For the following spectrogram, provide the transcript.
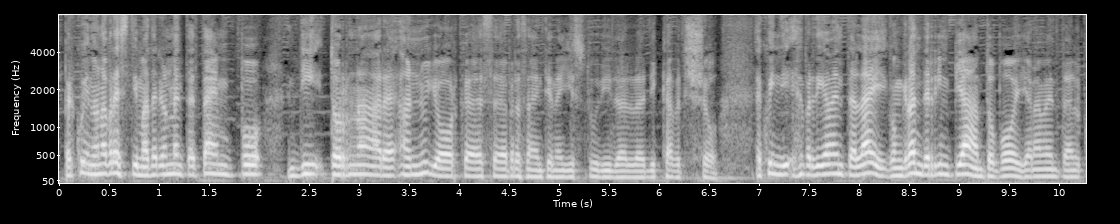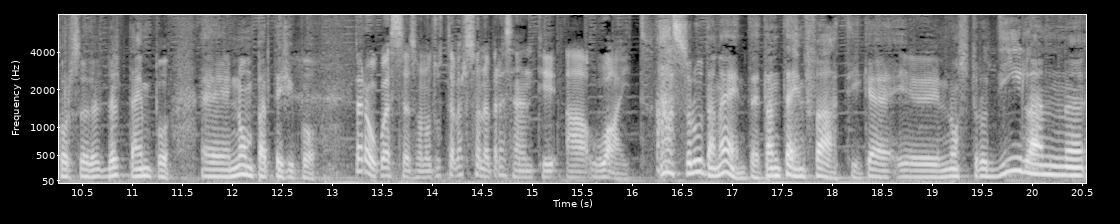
per cui non avresti materialmente tempo di tornare a New York e essere presenti negli studi del, di Cavett Show. E quindi praticamente lei con grande rimpianto poi chiaramente nel corso del, del tempo eh, non partecipò. Però queste sono tutte persone presenti a White. Assolutamente, tant'è infatti che eh, il nostro Dylan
